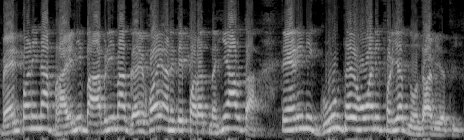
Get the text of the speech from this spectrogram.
બેનપણીના ભાઈની બાબરીમાં ગઈ હોય અને તે પરત નહીં આવતા, તેણીની ગુમ થઈ હોવાની ફરિયાદ નોંધાવી હતી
